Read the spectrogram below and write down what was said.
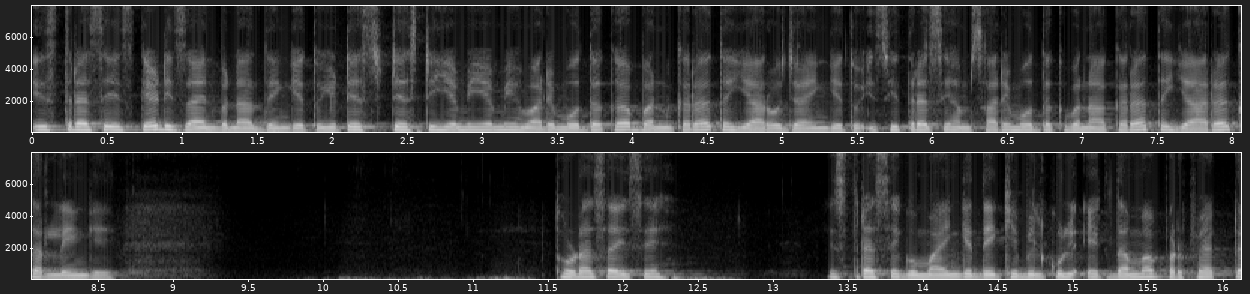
इस तरह से इसके डिज़ाइन बना देंगे। तो ये टेस्टी टेस्टी, यमी यमी हमारे मोदक बनकर तैयार हो जाएँगे। तो इसी तरह से हम सारे मोदक बनाकर तैयार कर लेंगे। थोड़ा सा इसे इस तरह से घुमाएँगे। देखिए, बिल्कुल एकदम परफेक्ट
